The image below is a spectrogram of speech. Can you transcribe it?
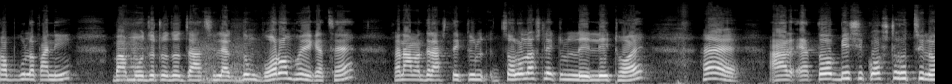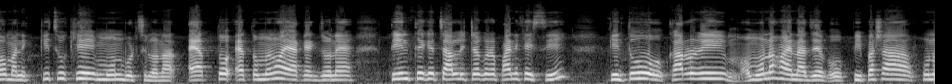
সবগুলো পানি বা মজো টজো যা ছিল একদম গরম হয়ে গেছে। কারণ আমাদের আসতে একটু চলন আসলে একটু লেট হয়। হ্যাঁ আর এত বেশি কষ্ট হচ্ছিল মানে কিছু খেয়ে মন ভরছিল না। এত এত মনে হয় এক একজনে তিন থেকে চার লিটার করে পানি খাইছি, কিন্তু কারোরই মনে হয় না যে পিপাসা কোনো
